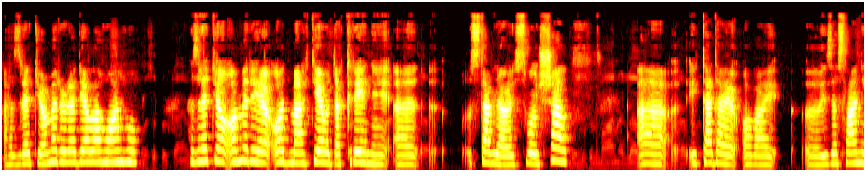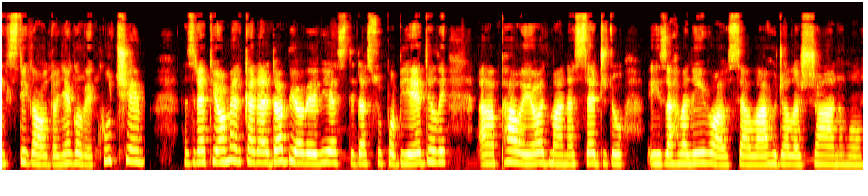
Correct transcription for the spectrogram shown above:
Hazreti Omeru radijalahu anhu. Hazreti Omer je odmah htio da krene, a, stavljao je svoj šal a, i tada je ovaj izaslanik stigao do njegove kuće. Hazreti Omer kada je dobio ove vijesti da su pobjedili, a, pao je odmah na seđdu i zahvaljivao se Allahu Đalešanhu.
